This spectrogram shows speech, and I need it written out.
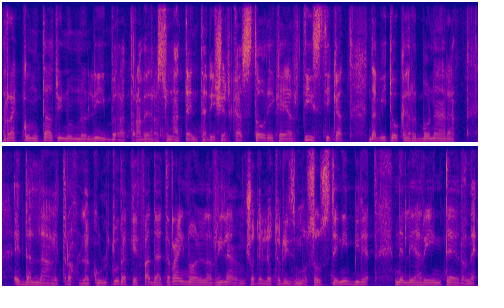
raccontato in un libro attraverso un'attenta ricerca storica e artistica da Vito Carbonara, e dall'altro la cultura che fa da traino al rilancio del turismo sostenibile nelle aree interne,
